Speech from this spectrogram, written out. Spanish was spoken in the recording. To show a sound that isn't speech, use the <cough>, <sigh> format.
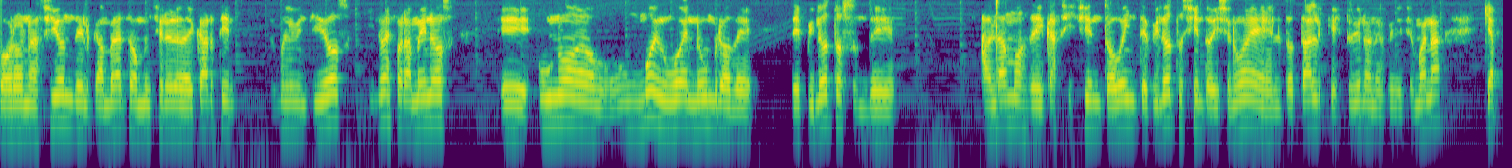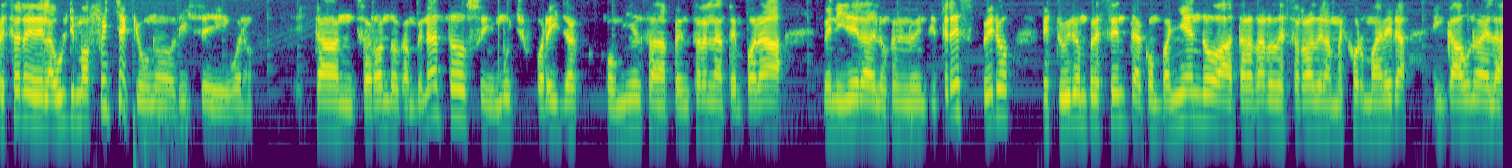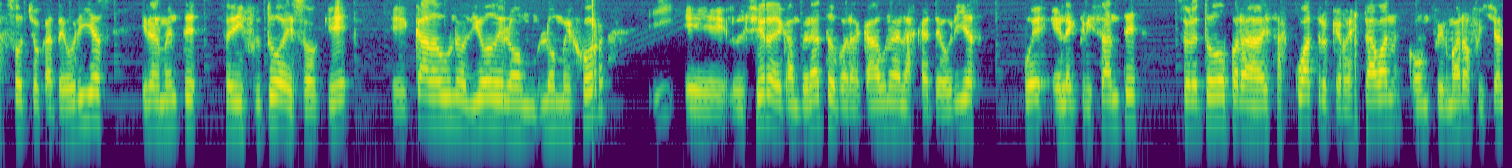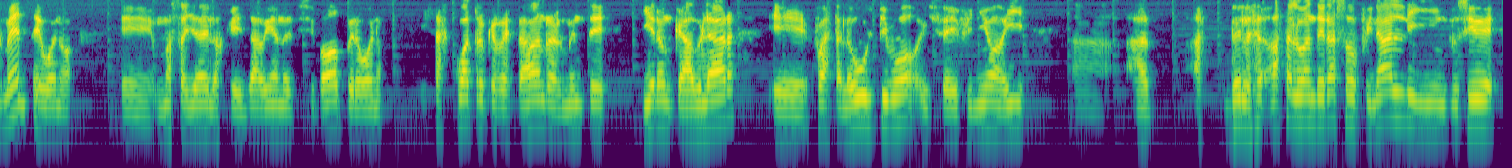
coronación del Campeonato Misionero de Karting 2022 y no es para menos eh, uno, un muy buen número de, pilotos, de, hablamos de casi 120 pilotos, 119 es el total que estuvieron el fin de semana, que a pesar de la última fecha que uno dice, bueno, están cerrando campeonatos y muchos por ahí ya comienzan a pensar en la temporada venidera de 2023, pero estuvieron presentes acompañando a tratar de cerrar de la mejor manera en cada una de las ocho categorías y realmente se disfrutó eso, que eh, cada uno dio de lo, mejor y eh, el cierre de campeonato para cada una de las categorías fue electrizante, sobre todo para esas cuatro que restaban confirmar oficialmente, bueno, eh, más allá de los que ya habían anticipado, pero bueno, esas cuatro que restaban realmente dieron que hablar, eh, fue hasta lo último y se definió ahí hasta el banderazo final e inclusive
